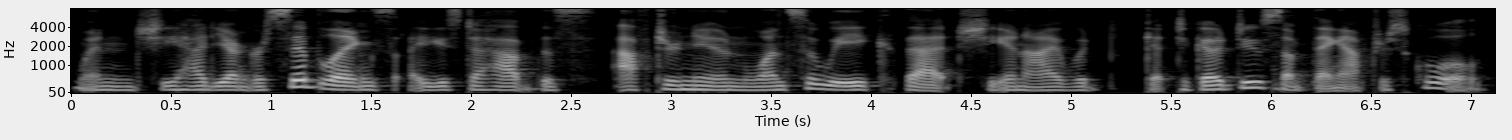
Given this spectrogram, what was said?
When she had younger siblings, I used to have this afternoon once a week that she and I would get to go do something after school.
